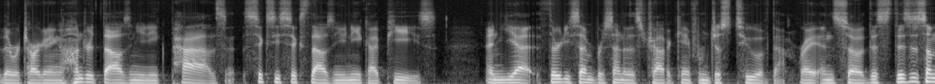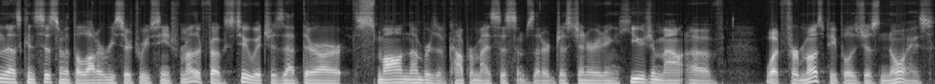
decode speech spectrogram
they were targeting 100,000 unique paths, 66,000 unique IPs, and yet 37% of this traffic came from just two of them right? And so this this is something that's consistent with a lot of research we've seen from other folks too which is that there are small numbers of compromised systems that are just generating a huge amount of what for most people is just noise.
